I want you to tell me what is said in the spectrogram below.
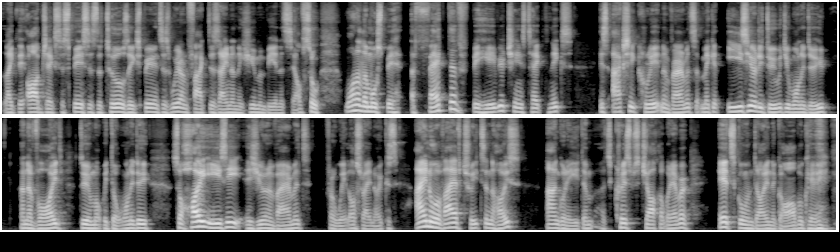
like the objects, the spaces, the tools, the experiences, we're in fact designing the human being itself. So one of the most be- effective behavior change techniques is actually creating environments that make it easier to do what you want to do and avoid doing what we don't want to do. So, how easy is your environment for weight loss right now? Because I know if I have treats in the house, I'm going to eat them. It's crisps, chocolate, whatever. It's going down the gob. Okay.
